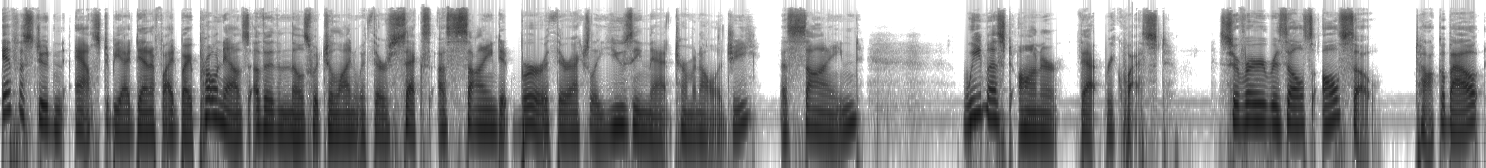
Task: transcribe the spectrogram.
If a student asks to be identified by pronouns other than those which align with their sex assigned at birth, they're actually using that terminology, assigned, we must honor that request. Survey results also talk about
